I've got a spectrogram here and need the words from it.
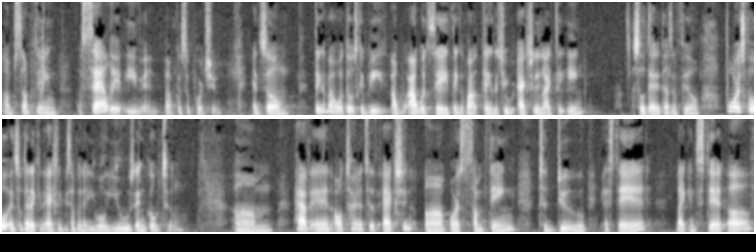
um, something a salad even uh, could support you. And so think about what those could be. I, I would say think about things that you actually like to eat so that it doesn't feel forceful and so that it can actually be something that you will use and go to. Um, have an alternative action um, or something to do instead, like instead of.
